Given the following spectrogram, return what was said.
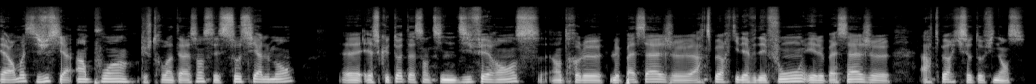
Et alors moi, c'est juste il y a un point que je trouve intéressant, c'est socialement. Euh, est-ce que toi, tu as senti une différence entre le, le passage euh, qui lève des fonds et le passage euh, qui s'autofinance?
